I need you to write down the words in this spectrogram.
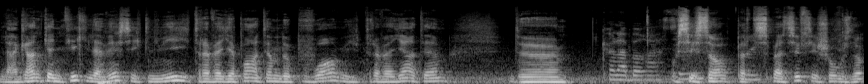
la grande qualité qu'il avait, c'est que lui, il travaillait pas en termes de pouvoir, mais il travaillait en termes de... Collaboration. C'est ça, participatif, ces choses-là.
